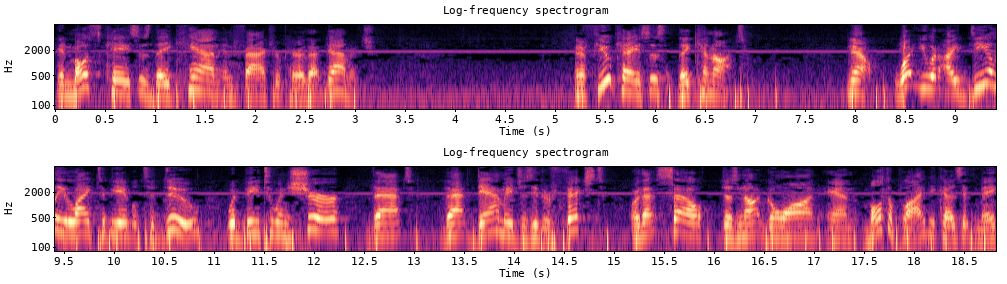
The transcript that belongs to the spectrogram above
In most cases, they can, in fact, repair that damage. In a few cases, they cannot. Now, what you would ideally like to be able to do would be to ensure that that damage is either fixed or that cell does not go on and multiply because it may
